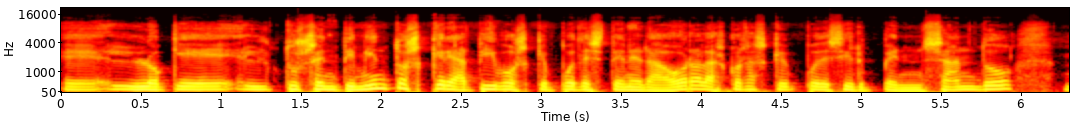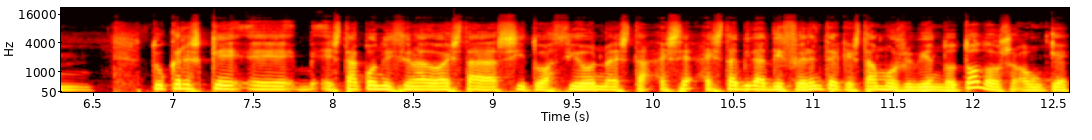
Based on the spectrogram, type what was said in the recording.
eh, lo que tus sentimientos creativos que puedes tener ahora, las cosas que puedes ir pensando, mm, ¿tú crees que eh, está condicionado a esta situación, a esta, esta, vida diferente que estamos viviendo todos, aunque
